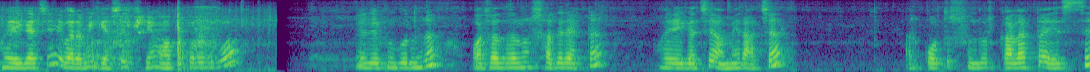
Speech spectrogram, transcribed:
হয়ে গেছে, এবার আমি গ্যাসের ফ্লেম অফ করে দেবো। এই দেখুন বন্ধুরা, অসাধারণ স্বাদের একটা হয়ে গেছে আমের আচার। আর কত সুন্দর কালারটা এসছে।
